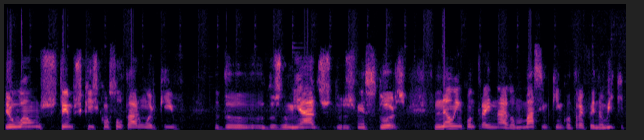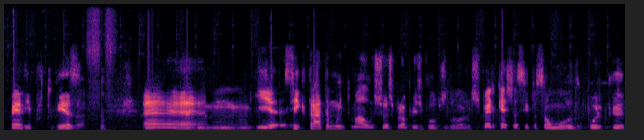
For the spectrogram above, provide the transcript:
Eu há uns tempos quis consultar um arquivo do, dos nomeados, dos vencedores, não encontrei nada. O máximo que encontrei foi na Wikipédia portuguesa. Uh, e assim que trata muito mal os seus próprios Globos de Ouro. Espero que esta situação mude, porque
